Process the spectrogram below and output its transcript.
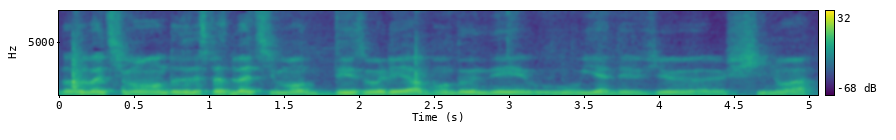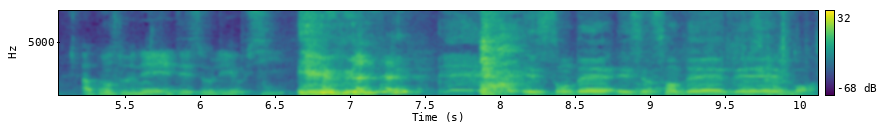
dans un bâtiment, dans une espèce de bâtiment désolé, abandonné où, où il y a des vieux euh, chinois. Abandonné et désolé aussi. Et, ce sont des, et ce sont des, des- Insalubre.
